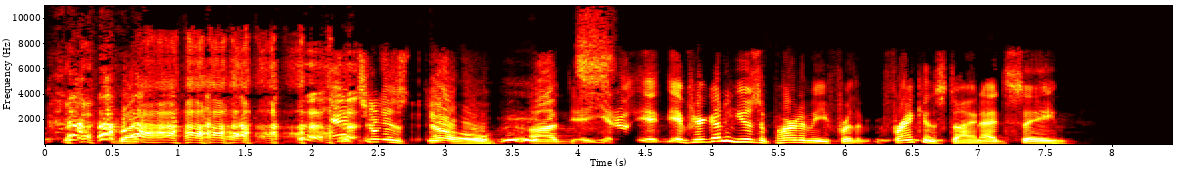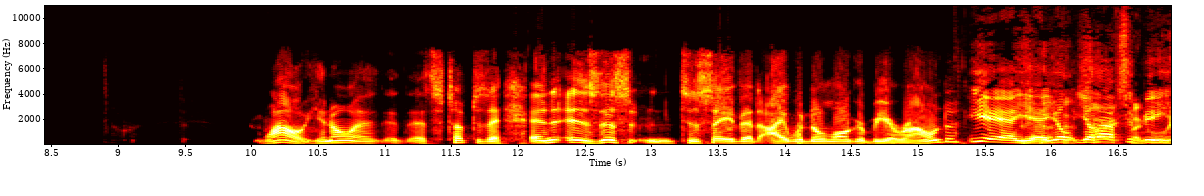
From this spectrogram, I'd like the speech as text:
but answer is no. Uh, you know, if, if you're going to use a part of me for the Frankenstein, I'd say, "Wow, you know, uh, it's tough to say." And is this to say that I would no longer be around? Yeah, yeah, you'll you'll Sorry, have to be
